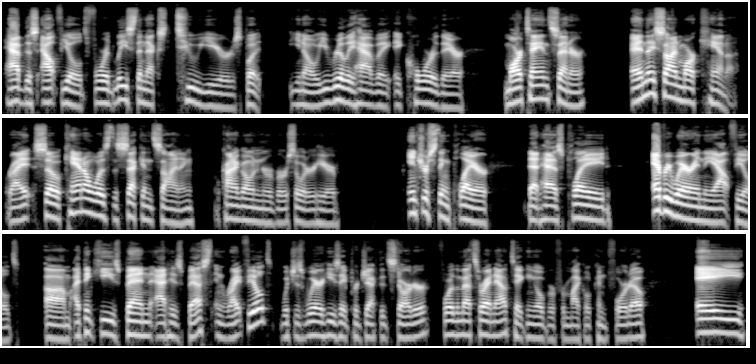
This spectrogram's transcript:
have this outfield for at least the next two years. But you know you really have a, a core there. Marte in center, and they signed Mark Canha, right? So Canha was the second signing. We're kind of going in reverse order here. Interesting player that has played everywhere in the outfield. Um, I think he's been at his best in right field, which is where he's a projected starter for the Mets right now, taking over from Michael Conforto. A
